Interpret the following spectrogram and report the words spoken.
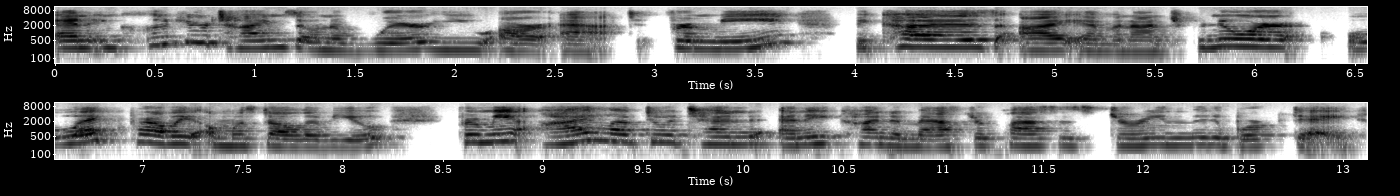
and include your time zone of where you are at. For me, because I am an entrepreneur, like probably almost all of you, for me, I love to attend any kind of master classes during the workday.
